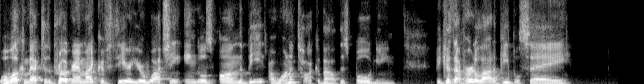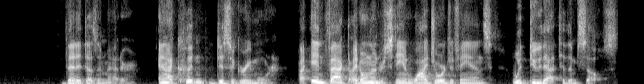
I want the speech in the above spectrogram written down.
Well, welcome back to the program. Mike here. You're watching Ingles on the Beat. I want to talk about this bowl game because I've heard a lot of people say that it doesn't matter. And I couldn't disagree more. In fact, I don't understand why Georgia fans would do that to themselves.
